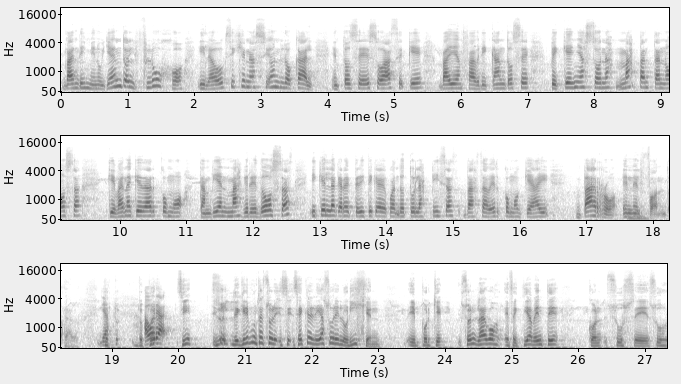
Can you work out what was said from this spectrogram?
van disminuyendo el flujo y la oxigenación local, entonces eso hace que vayan fabricándose pequeñas zonas más pantanosas que van a quedar como también más gredosas y que es la característica de cuando tú las pisas vas a ver como que hay barro en el mm, fondo. Ahora, ¿sí? Le quería preguntar sobre, si hay claridad sobre el origen, eh, porque son lagos efectivamente con sus, eh, sus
